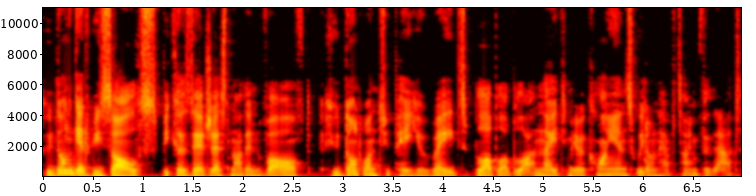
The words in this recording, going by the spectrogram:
who don't get results because they're just not involved, who don't want to pay your rates, blah, blah, blah. Nightmare clients, we don't have time for that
